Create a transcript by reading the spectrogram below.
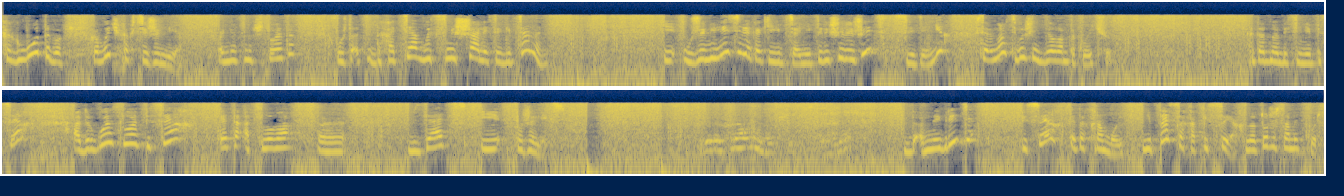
как будто бы в кавычках тяжелее. Понятно, что это? Потому что хотя вы смешались с египтянами, и уже вели себя как египтяне, перешли жить среди них, все равно Всевышний сделал вам такое чудо. Это одно объяснение писех. А другое слово писех – это от слова э, взять и пожалеть. Да, на иврите писех – это хромой. Не песах, а писех, но тот же самый корень.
